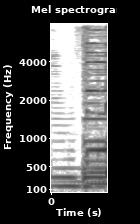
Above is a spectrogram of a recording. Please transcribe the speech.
Música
